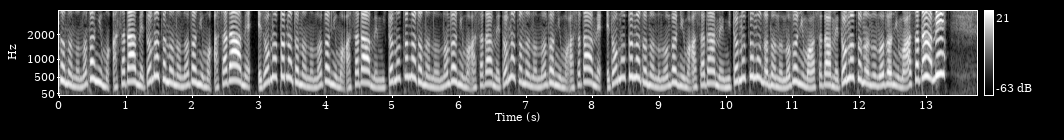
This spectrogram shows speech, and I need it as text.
殿殿の喉にも朝だ飴、どの殿の喉にも朝だ飴、江戸の殿殿の喉にも朝だ飴、水戸の殿殿の喉にも朝だ飴、どの殿の喉にも朝だ飴、江戸の殿殿の喉にも朝だ飴、水戸の殿殿の喉にも朝だ飴、どの殿の喉にも朝だ飴。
